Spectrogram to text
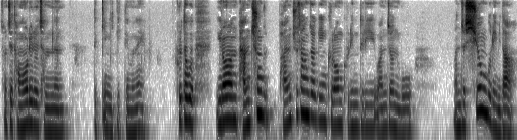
전체 덩어리를 잡는 느낌이 있기 때문에. 그렇다고 이런 반추, 반추상적인 그런 그림들이 완전 뭐, 완전 쉬운 그림이다.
